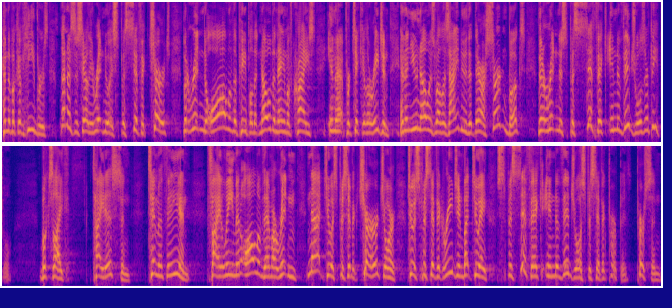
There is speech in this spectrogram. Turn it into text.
and the book of Hebrews, not necessarily written to a specific church, but written to all of the people that know the name of Christ in that particular region. And then you know as well as I do that there are certain books that are written to specific individuals or people. Books like Titus and Timothy and Philemon, all of them are written not to a specific church or to a specific region, but to a specific individual, a specific purpose, person.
